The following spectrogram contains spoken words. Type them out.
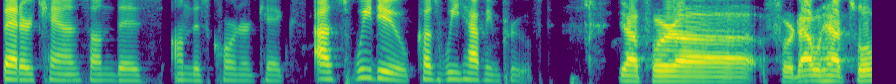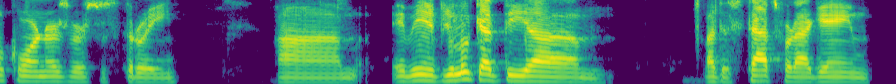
better chance on this on this corner kicks as we do because we have improved. Yeah, for uh for that we had twelve corners versus three. Um, I mean, if you look at the um at the stats for that game,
